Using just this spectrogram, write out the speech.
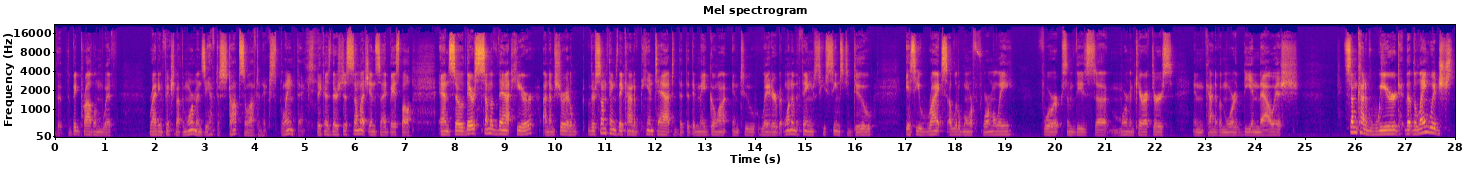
the, the big problem with writing fiction about the Mormons, you have to stop so often to explain things because there's just so much inside baseball. And so there's some of that here, and I'm sure it'll. There's some things they kind of hint at that, that they may go on into later. But one of the things he seems to do is he writes a little more formally for some of these uh, Mormon characters in kind of a more thee and thou ish, some kind of weird. The, the language,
